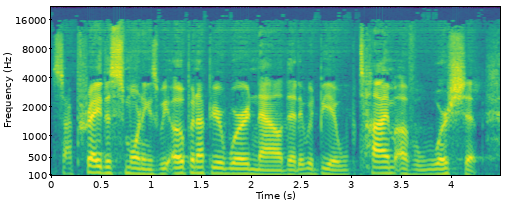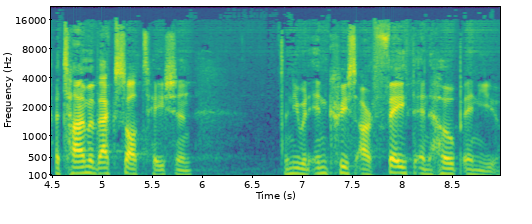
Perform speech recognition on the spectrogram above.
So I pray this morning as we open up your word now that it would be a time of worship, a time of exaltation, and you would increase our faith and hope in you.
